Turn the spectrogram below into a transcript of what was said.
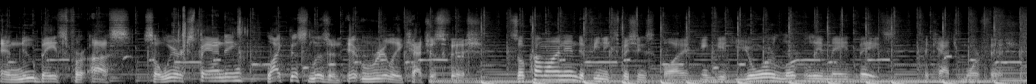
and new baits for us. So we're expanding. Like this lizard, it really catches fish. So come on into Phoenix Fishing Supply and get your locally made baits to catch more fish.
